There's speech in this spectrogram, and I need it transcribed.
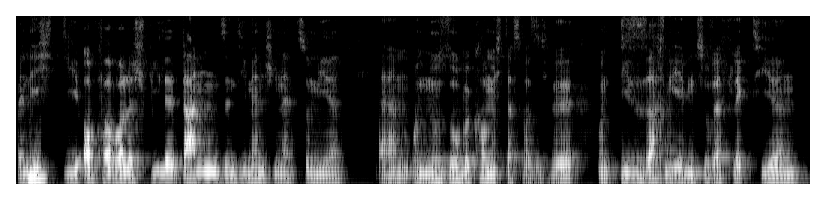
Wenn mhm. ich die Opferrolle spiele, dann sind die Menschen nett zu mir. Ähm, und nur so bekomme ich das, was ich will. Und diese Sachen eben zu reflektieren,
